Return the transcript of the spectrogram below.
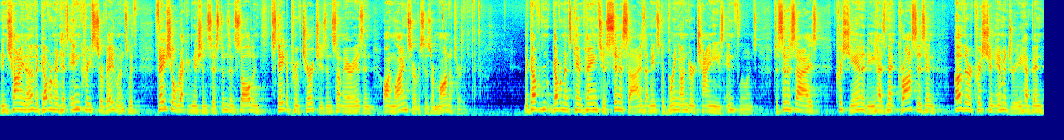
In China, the government has increased surveillance with facial recognition systems installed in state approved churches in some areas, and online services are monitored. The government's campaign to sinicize, that means to bring under Chinese influence, to sinicize Christianity has meant crosses and other Christian imagery have been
